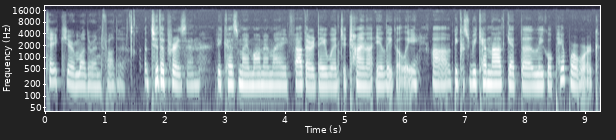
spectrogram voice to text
take your mother and father? to the prison because my mom and my father they went to China illegally uh, because we cannot get the legal paperwork.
